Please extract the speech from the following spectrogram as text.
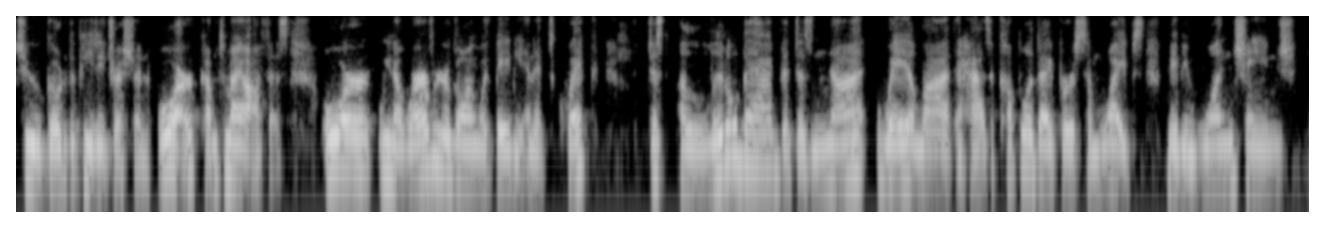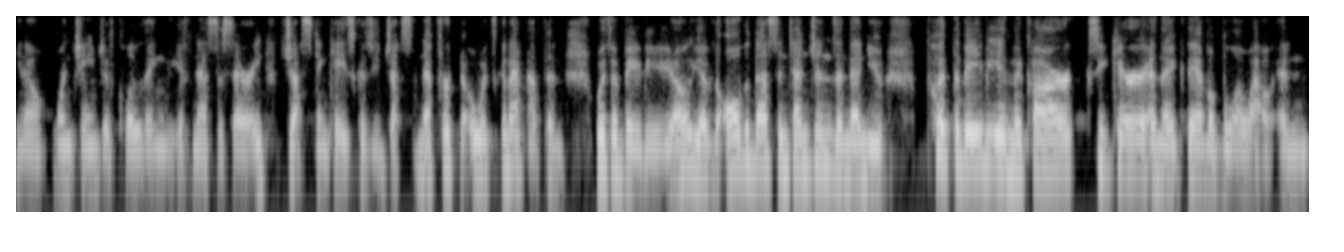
to go to the pediatrician or come to my office or you know wherever you're going with baby and it's quick just a little bag that does not weigh a lot, that has a couple of diapers, some wipes, maybe one change, you know, one change of clothing if necessary, just in case, because you just never know what's going to happen with a baby. You know, you have the, all the best intentions, and then you put the baby in the car seat carrier, and they, they have a blowout, and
